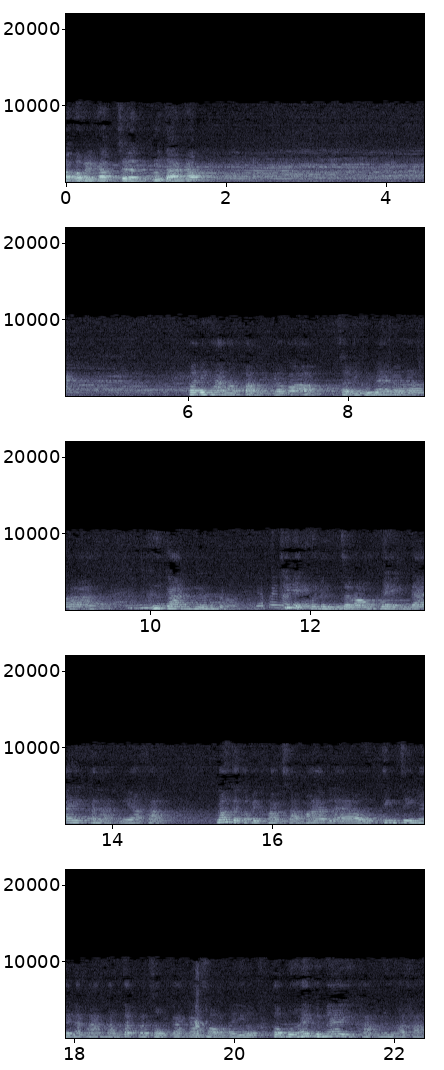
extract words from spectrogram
ฝากคอมเมนต์ครับ เชิญครูตางครับ สวัสดีค่ะน้องเป่าแล้วก็สวัสดีคุณแม่ด้วยนะคะ คือการที่เด็กคนหนึ่งจะร้องเพลงได้ขนาดเนี้ยค่ะ นอกจากจะเป็นความสามารถแล้วจริง ๆ เลยนะคะ หลังจากประสบการณ์การสอนมาเยอะตบมือให้คุณแม่อีกครั้งหนึ่งอะค่ะ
